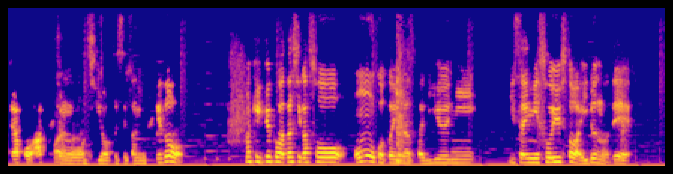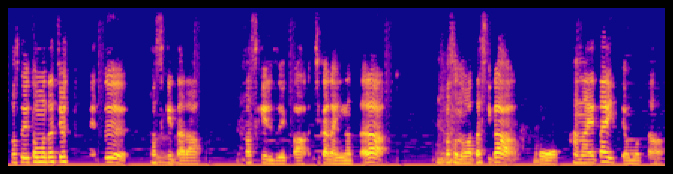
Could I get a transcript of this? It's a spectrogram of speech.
私はこうアクションをしようとしてたんですけど、まあ結局私がそう思うことになった理由に、実際にそういう人はいるので、まあそういう友達を直接助けたら、助けるというか力になったら、まあその私がこう叶えたいって思った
